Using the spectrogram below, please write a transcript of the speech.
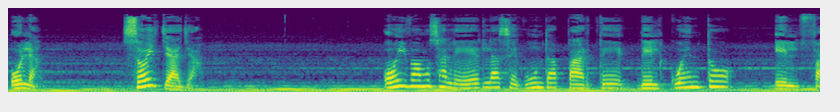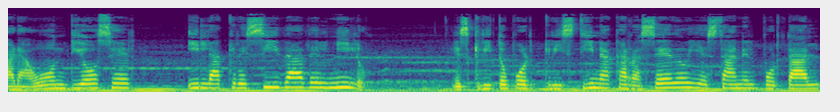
Hola, soy Yaya. Hoy vamos a leer la segunda parte del cuento El faraón Dioser y la crecida del Nilo, escrito por Cristina Carracedo y está en el portal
